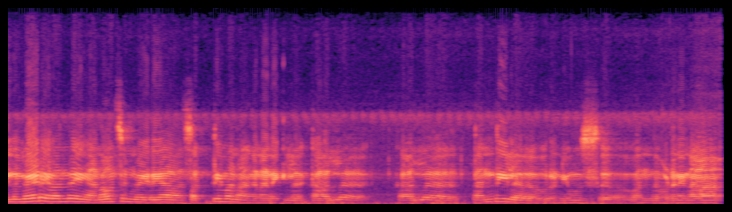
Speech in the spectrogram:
இந்த மேடை வந்து எங்க அனௌன்ஸ்மெண்ட் மேடையா சத்தியமா நாங்க நினைக்கல. காலைல காலைல தந்தியில் ஒரு நியூஸ் வந்த உடனே நான்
